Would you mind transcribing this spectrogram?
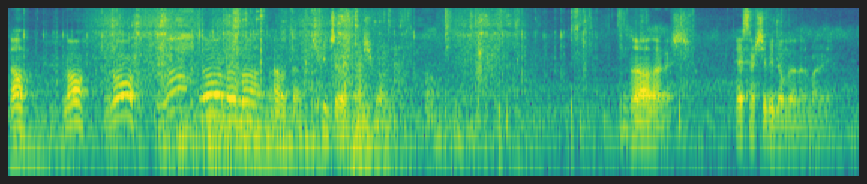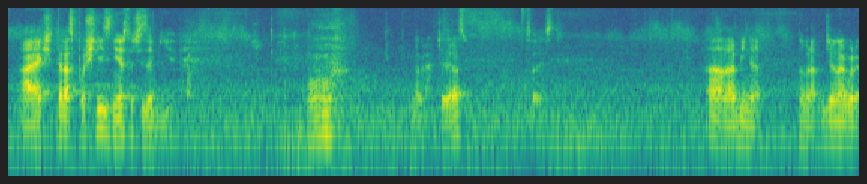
No, no, no, no, no, no, no. Artem, ćwiczyłeś na siłę. No, nareszcie. Jestem z ciebie dumny normalnie. A jak się teraz poślizgniesz, to cię zabiję. Uff. Dobra, gdzie teraz? Co jest? A, nabina. Dobra, idziemy na górę.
